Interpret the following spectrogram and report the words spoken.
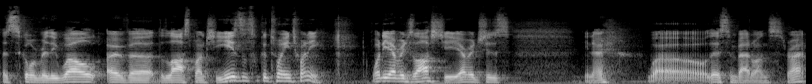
that's scored really well over the last bunch of years? Let's look at 2020. What do you average last year? He averages, you know, whoa, there's some bad ones, right?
